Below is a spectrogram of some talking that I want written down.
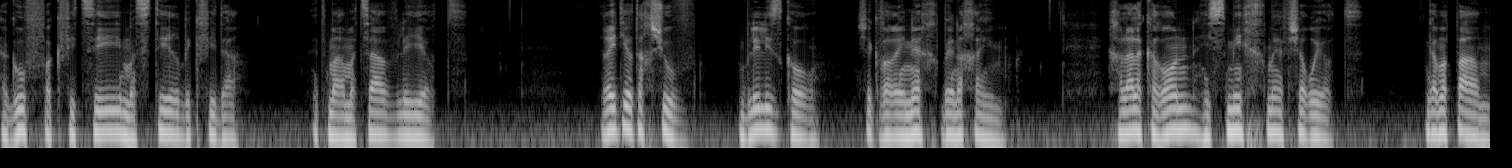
הגוף הקפיצי מסתיר בקפידה את מאמציו להיות. ראיתי אותך שוב, בלי לזכור שכבר אינך בין החיים. חלל הקרון הסמיך מאפשרויות. גם הפעם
